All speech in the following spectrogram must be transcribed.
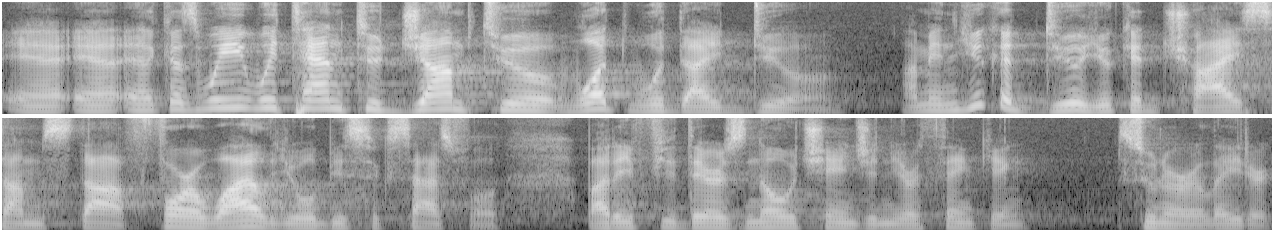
Eh, eh, eh, because we, we tend to jump to what would I do? I mean, you could do, you could try some stuff. For a while, you will be successful. But if you, there's no change in your thinking, sooner or later,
